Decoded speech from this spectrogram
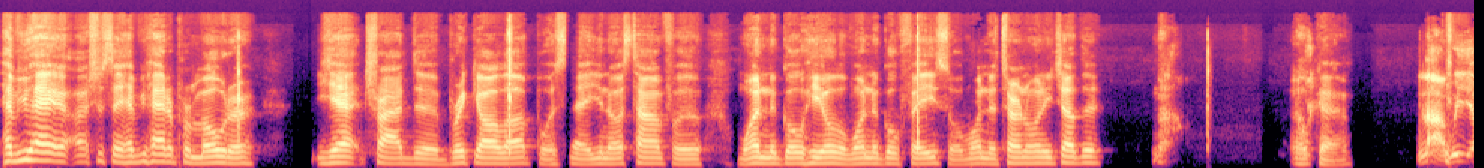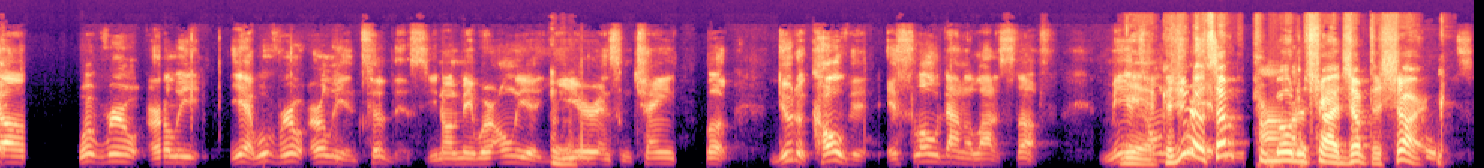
have you had I should say, have you had a promoter yet tried to break y'all up or say, you know, it's time for one to go heel or one to go face or one to turn on each other? No. Okay. Nah, we um we're real early. Yeah, we're real early into this. You know what I mean? We're only a mm-hmm. year and some change. Look, due to COVID, it slowed down a lot of stuff. Me yeah, because you know some promoters try to jump the shark.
